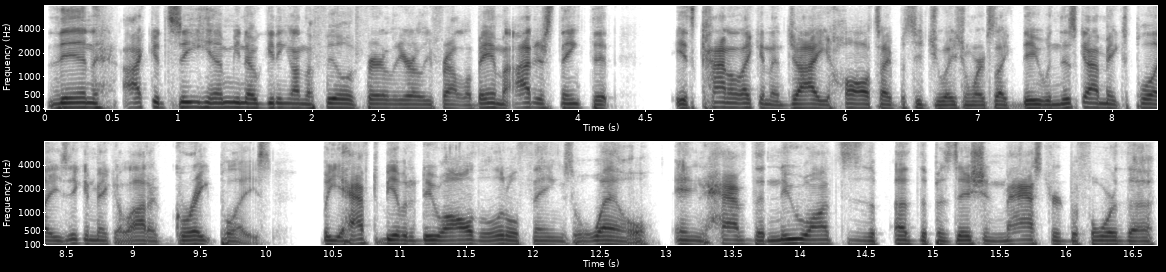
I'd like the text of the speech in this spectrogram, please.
then I could see him, you know, getting on the field fairly early for Alabama. I just think that it's kind of like an Agiye Hall type of situation where it's like, dude, when this guy makes plays, he can make a lot of great plays, but you have to be able to do all the little things well and have the nuances of the, of the position mastered before the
